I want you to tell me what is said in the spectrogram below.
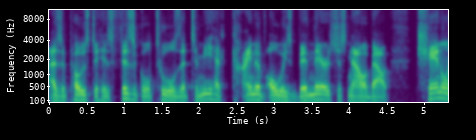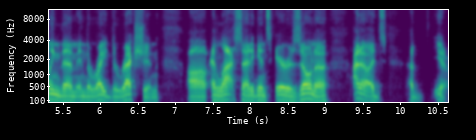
as opposed to his physical tools that to me have kind of always been there. It's just now about channeling them in the right direction. Uh, and last night against Arizona, I know it's a, you know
